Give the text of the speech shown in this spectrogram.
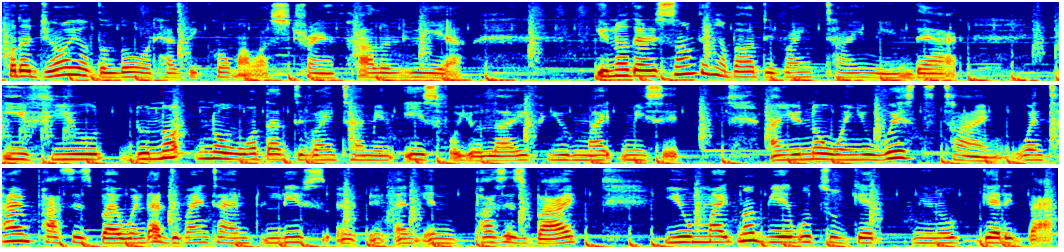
For the joy of the Lord has become our strength. Hallelujah. You know, there is something about divine timing that if you do not know what that divine timing is for your life, you might miss it. And you know, when you waste time, when time passes by, when that divine time leaves and, and, and passes by, you might not be able to get you know get it back.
